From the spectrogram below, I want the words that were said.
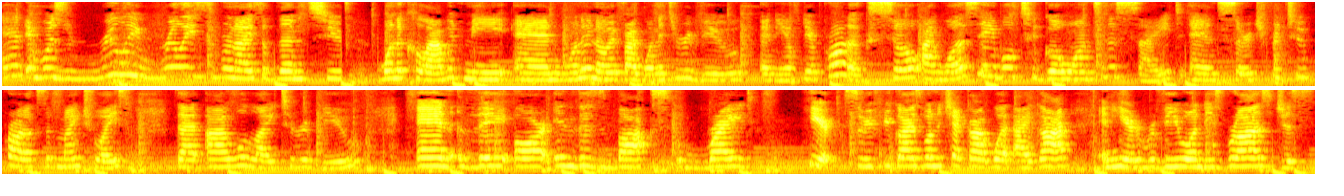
and it was really really super nice of them to want to collab with me and want to know if I wanted to review any of their products. So I was able to go onto the site and search for two products of my choice that I would like to review. And they are in this box right here. So if you guys want to check out what I got and hear the review on these bras just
